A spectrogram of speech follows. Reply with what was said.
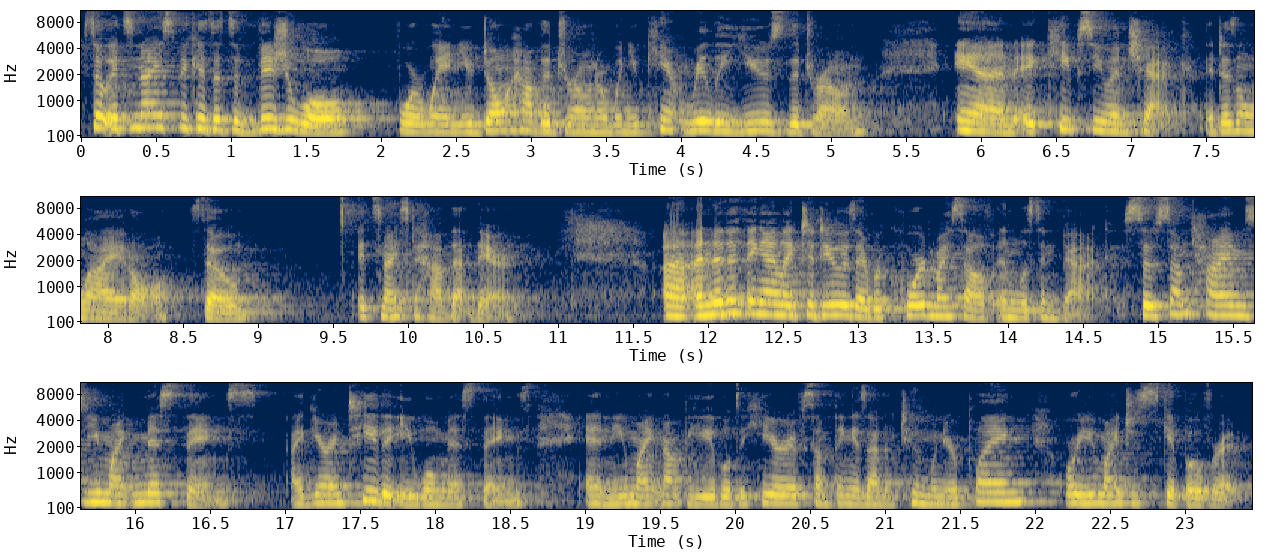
So it's nice because it's a visual for when you don't have the drone or when you can't really use the drone and it keeps you in check. It doesn't lie at all. So it's nice to have that there. Uh, another thing I like to do is I record myself and listen back. So sometimes you might miss things. I guarantee that you will miss things, and you might not be able to hear if something is out of tune when you're playing, or you might just skip over it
